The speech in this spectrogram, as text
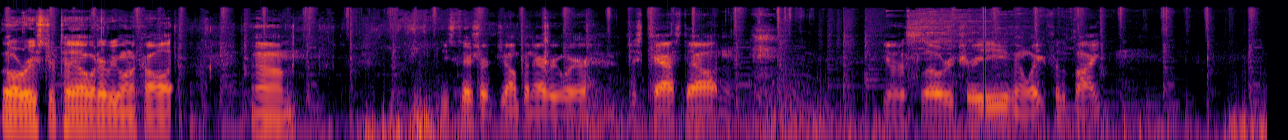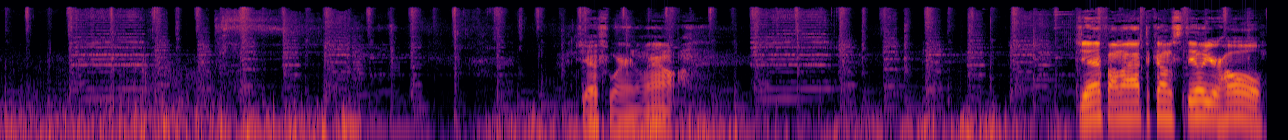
little rooster tail whatever you want to call it um, these fish are jumping everywhere. Just cast out and give it a slow retrieve and wait for the bite. Jeff's wearing them out. Jeff, I'm gonna have to come steal your hole.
